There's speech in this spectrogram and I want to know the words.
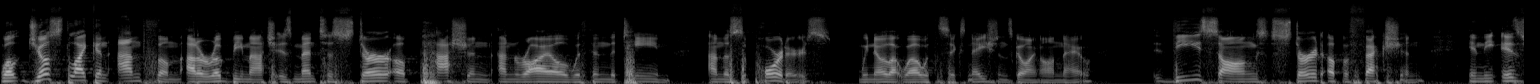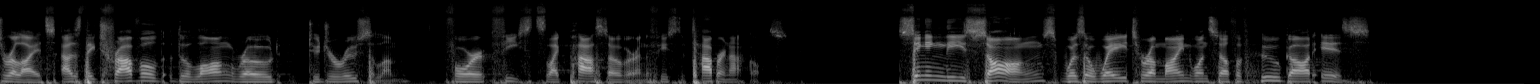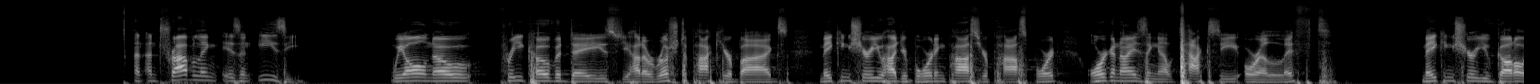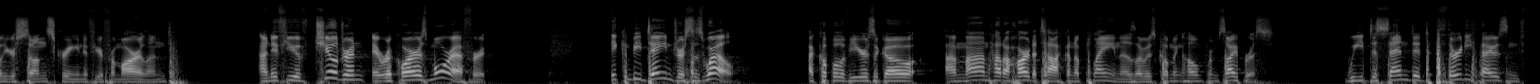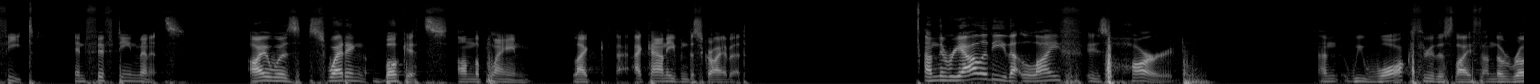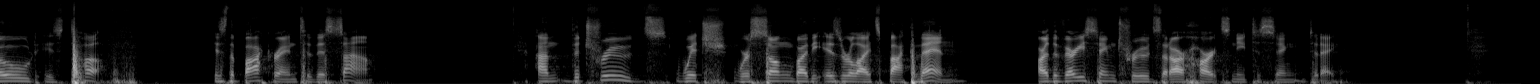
Well, just like an anthem at a rugby match is meant to stir up passion and rile within the team and the supporters, we know that well with the Six Nations going on now. These songs stirred up affection in the Israelites as they traveled the long road to Jerusalem for feasts like Passover and the Feast of Tabernacles. Singing these songs was a way to remind oneself of who God is and, and traveling isn't easy. We all know pre COVID days, you had a rush to pack your bags, making sure you had your boarding pass, your passport, organizing a taxi or a lift, making sure you've got all your sunscreen if you're from Ireland. And if you have children, it requires more effort. It can be dangerous as well. A couple of years ago, a man had a heart attack on a plane as I was coming home from Cyprus. We descended 30,000 feet in 15 minutes. I was sweating buckets on the plane. Like, I can't even describe it. And the reality that life is hard, and we walk through this life, and the road is tough, is the background to this psalm. And the truths which were sung by the Israelites back then are the very same truths that our hearts need to sing today.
